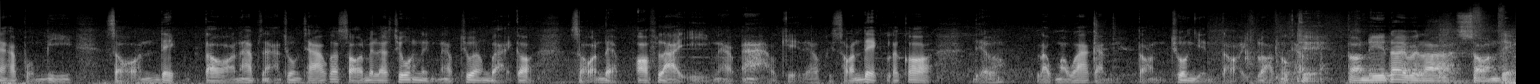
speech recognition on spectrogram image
นะครับ ผมมีสอนเด็กต่อนะครับช่วงเช้าก็สอนไปแล้วช่วงหนึ่งนะครับ ช่วงบ่ายก็สอนแบบออฟไลน์อีกนะครับอ่าโอเค แล้วสอนเด็กแล้วก็เดี๋ยวเรามาว่ากันตอนช่วงเย็นต่ออีกรอบโอเค ตอนนี้ได้เวลาสอนเด็ก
